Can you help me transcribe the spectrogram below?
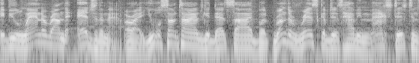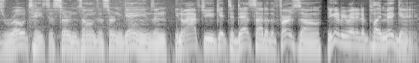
If you land around the edge of the map, all right, you will sometimes get dead side, but run the risk of just having max distance rotates to certain zones in certain games. And, you know, after you get to dead side of the first zone, you're to be ready to play mid game.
